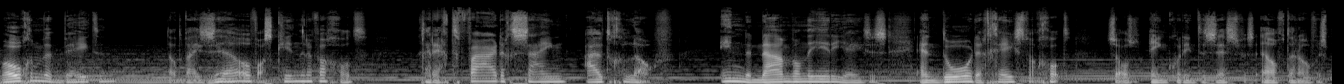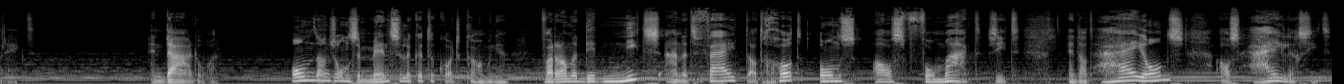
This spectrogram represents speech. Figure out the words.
mogen we weten dat wij zelf als kinderen van God gerechtvaardigd zijn uit geloof. In de naam van de Heer Jezus en door de geest van God, zoals 1 Korinthe 6 vers 11 daarover spreekt. En daardoor, ondanks onze menselijke tekortkomingen, verandert dit niets aan het feit dat God ons als volmaakt ziet. En dat Hij ons als heilig ziet.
